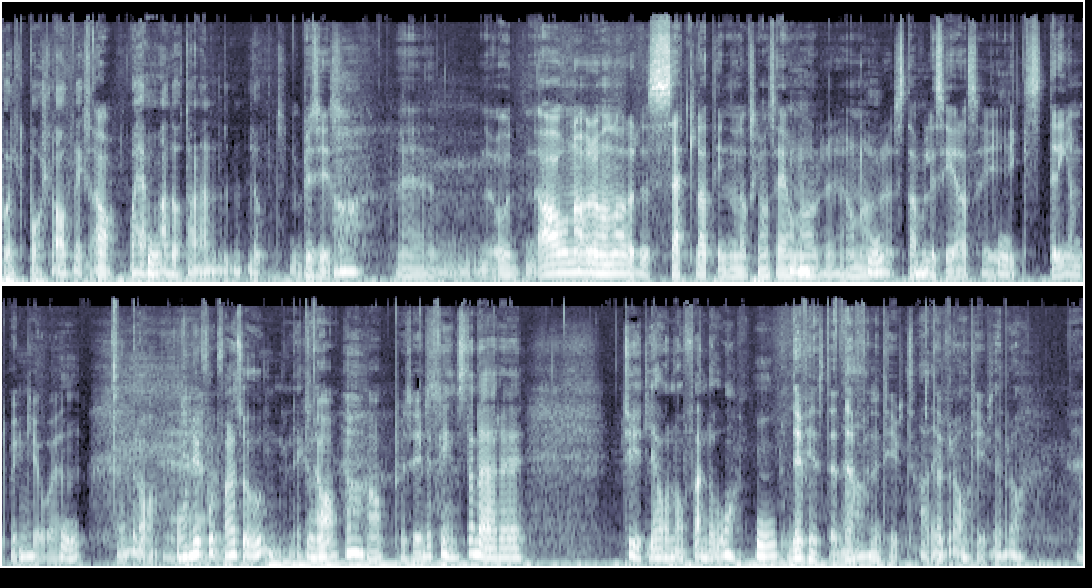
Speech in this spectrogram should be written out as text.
fullt påslag liksom. Ja, Och hemma då tar den lugnt. precis. Eh, och, ja, hon har, hon har settlat in, eller ska man säga. Hon Mm. har, hon har Mm. stabiliserat sig Mm. extremt mycket. Och är, Mm. Det är bra. Hon är ju fortfarande så ung. Liksom. Ja, ja, Men precis. det finns den där eh, tydliga on-off ändå. Mm. Det finns det definitivt. Ja, det är bra. definitivt. Det är bra. Eh,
